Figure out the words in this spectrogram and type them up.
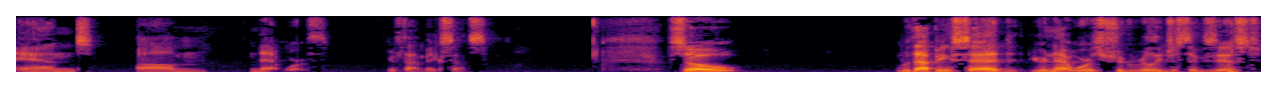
and um, net worth, if that makes sense. So, with that being said, your net worth should really just exist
